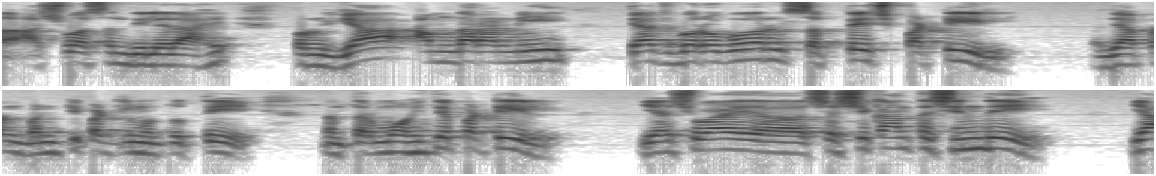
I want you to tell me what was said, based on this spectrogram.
आश्वासन दिलेलं आहे. पण या आमदारांनी त्याचबरोबर सतेज पाटील म्हणजे आपण बंटी पाटील म्हणतो ते नंतर मोहिते पाटील याशिवाय शशिकांत शिंदे या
